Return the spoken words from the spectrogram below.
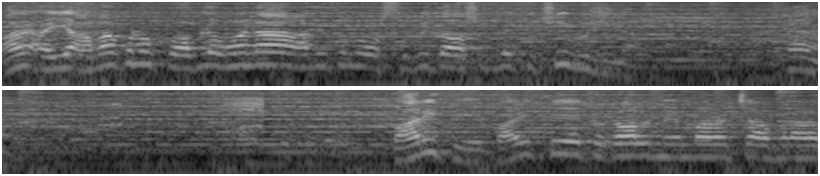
আমি আমার কোনো প্রবলেম হয় না আমি কোনো অসুবিধা অসুবিধা কিছুই বুঝি না হ্যাঁ। বাড়িতে বাড়িতে টোটাল মেম্বার হচ্ছে আপনার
